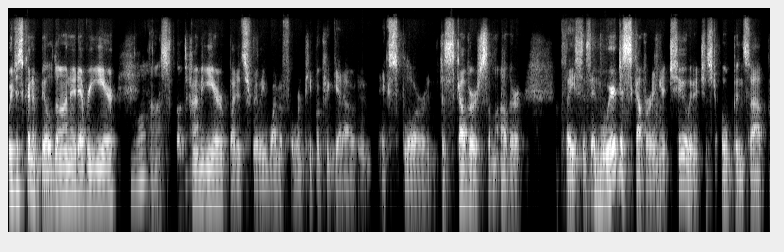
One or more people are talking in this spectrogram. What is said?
We're just going to build on it every year, yeah. uh, slow time of year, but it's really wonderful when people can get out and explore and discover some other places. And we're discovering it too, and it just opens up,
